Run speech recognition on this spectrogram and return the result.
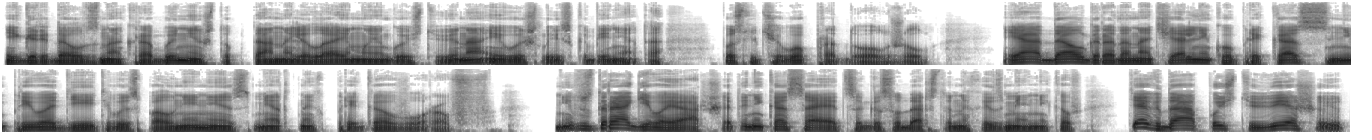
Игорь дал знак рабыне, чтоб та налила ему и гостю вина и вышла из кабинета, после чего продолжил. Я отдал городоначальнику приказ не приводить в исполнение смертных приговоров. Не вздрагивай, Арш, это не касается государственных изменников. Тех, да, пусть вешают,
